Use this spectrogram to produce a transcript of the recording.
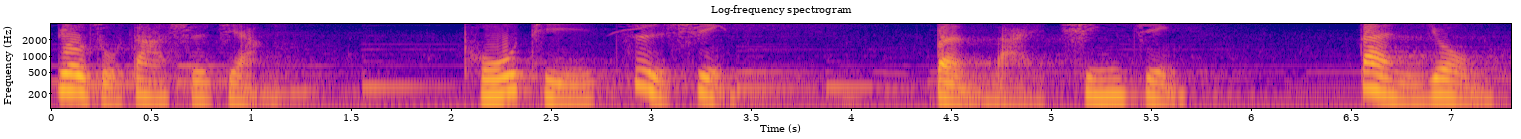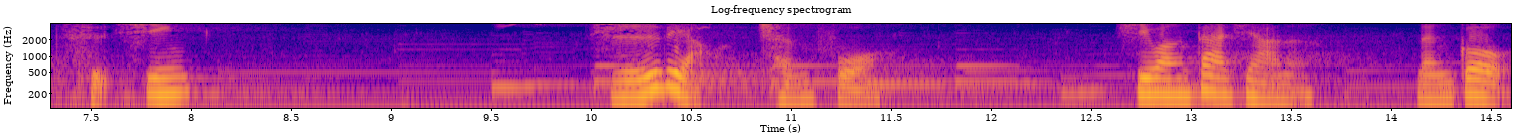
六祖大师讲：菩提自性本来清净。但用此心，直了成佛。希望大家呢，能够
